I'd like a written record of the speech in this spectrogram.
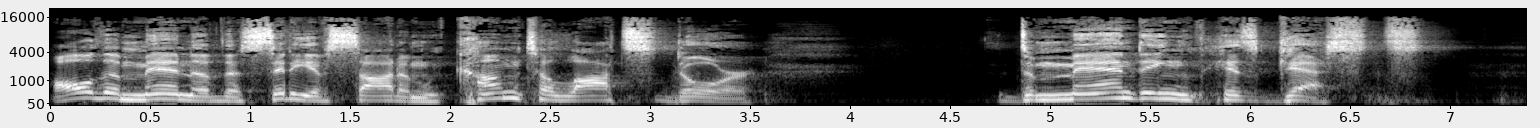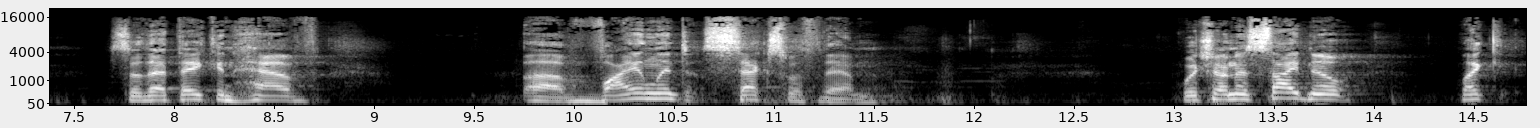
all the men of the city of Sodom come to Lot's door demanding his guests so that they can have uh, violent sex with them. Which, on a side note, like,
